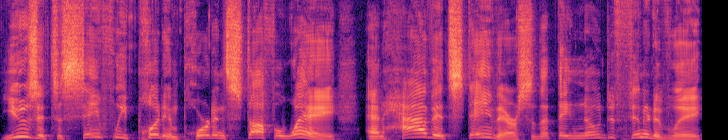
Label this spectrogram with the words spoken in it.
use it to safely put important stuff away and have it stay there so that they know definitively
